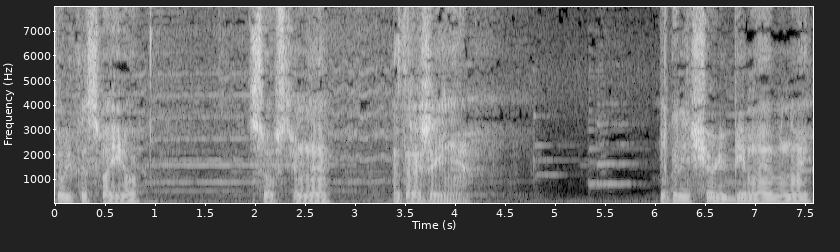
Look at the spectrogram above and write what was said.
только свое собственное отражение. Горячо любимая мной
